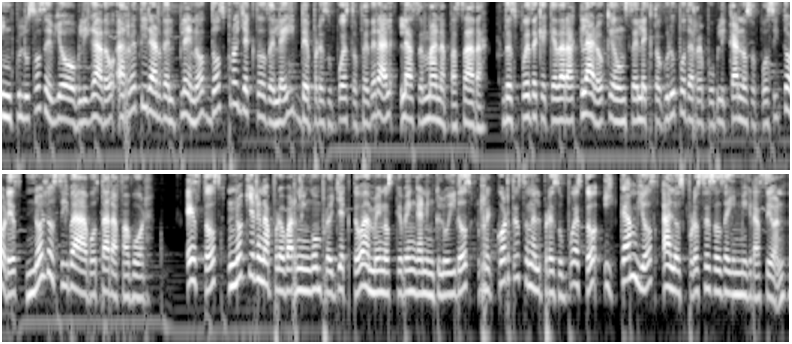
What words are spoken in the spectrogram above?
Incluso se vio obligado a retirar del Pleno dos proyectos de ley de presupuesto federal la semana pasada, después de que quedara claro que un selecto grupo de republicanos opositores no los iba a votar a favor. Estos no quieren aprobar ningún proyecto a menos que vengan incluidos recortes en el presupuesto y cambios a los procesos de inmigración.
